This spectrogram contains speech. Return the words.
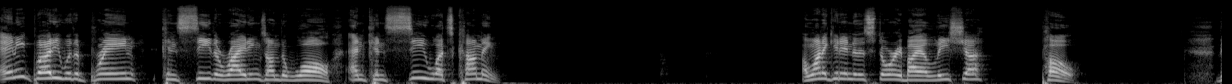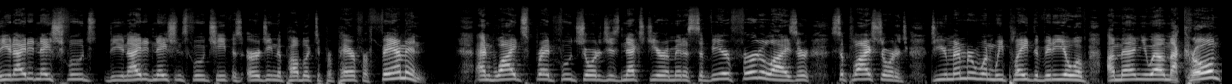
Anybody with a brain can see the writings on the wall and can see what's coming. I want to get into the story by Alicia Powe. The United, Nations Food, the United Nations food chief is urging the public to prepare for famine and widespread food shortages next year amid a severe fertilizer supply shortage. Do you remember when we played the video of Emmanuel Macron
